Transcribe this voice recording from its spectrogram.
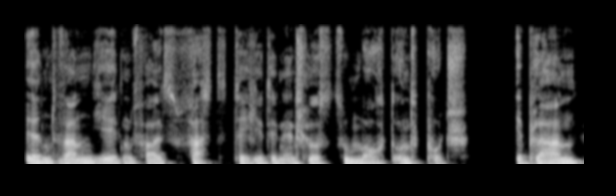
Irgendwann jedenfalls fasst Teche den Entschluss zu Mord und Putsch. Ihr Plan?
